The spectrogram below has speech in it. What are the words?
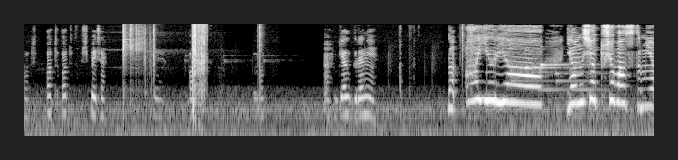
At at at. Space ha. Ee, at. Heh, gel Granny. Lan hayır ya. Yanlışa tuşa bastım ya.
